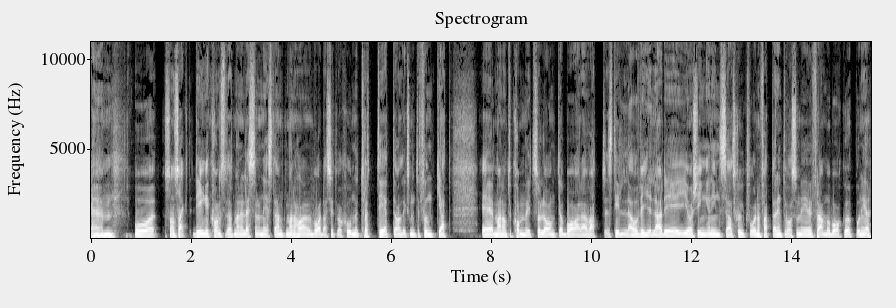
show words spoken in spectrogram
Um, och som sagt, det är inget konstigt att man är ledsen och nedstämd. Man har en vardagssituation med trötthet. Det har liksom inte funkat. Uh, man har inte kommit så långt. Det har bara varit stilla och vila. Det görs ingen insats. Sjukvården fattar inte vad som är fram och bak och upp och ner.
